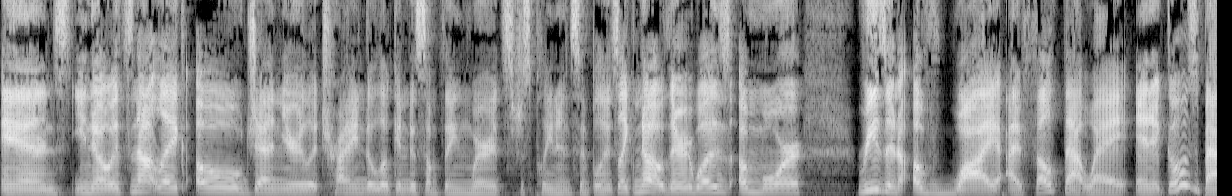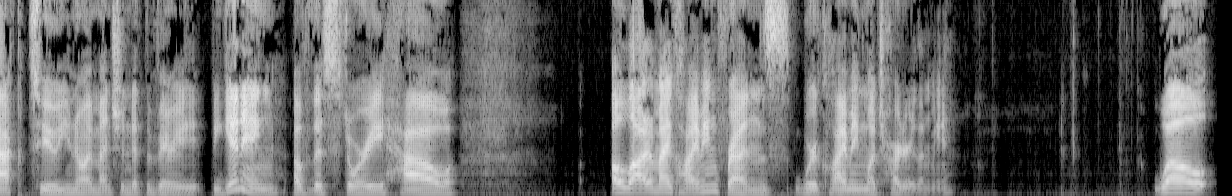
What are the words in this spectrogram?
And, you know, it's not like, oh, Jen, you're like trying to look into something where it's just plain and simple. And it's like, no, there was a more reason of why I felt that way. And it goes back to, you know, I mentioned at the very beginning of this story how a lot of my climbing friends were climbing much harder than me. Well,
